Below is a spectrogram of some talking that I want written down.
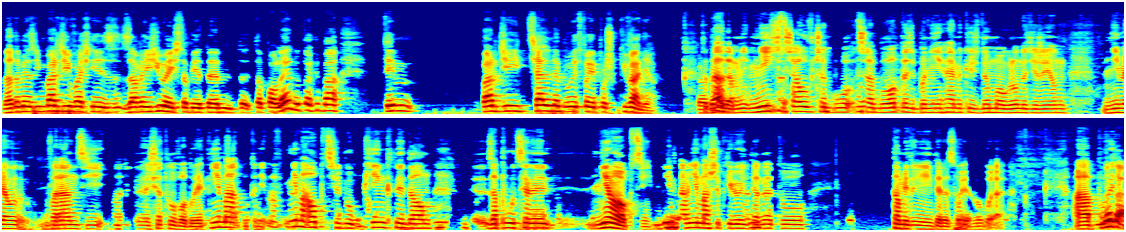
Natomiast im bardziej właśnie zawęziłeś sobie ten, to pole, no to chyba tym bardziej celne były twoje poszukiwania. To prawda, mniej strzałów trzeba było, trzeba było oddać, bo nie jechałem jakiegoś domu oglądać, jeżeli on nie miał gwarancji e, światłowodu. Jak nie ma, to nie ma, nie ma opcji, był piękny dom, e, za pół ceny nie ma opcji. Jak tam nie ma szybkiego internetu, to mnie to nie interesuje w ogóle. A no tak,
